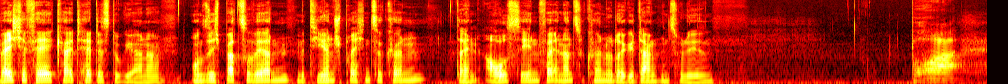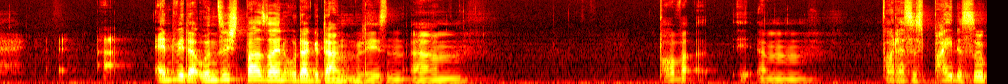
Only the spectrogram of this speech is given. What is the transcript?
Welche Fähigkeit hättest du gerne? Unsichtbar zu werden, mit Tieren sprechen zu können, dein Aussehen verändern zu können oder Gedanken zu lesen? Boah. Entweder unsichtbar sein oder Gedanken lesen. Ähm, boah, ähm, boah, das ist beides so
